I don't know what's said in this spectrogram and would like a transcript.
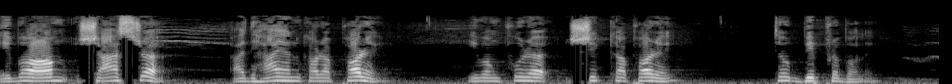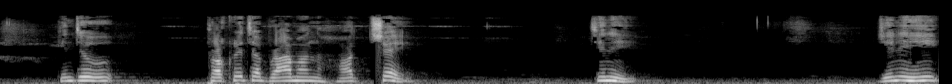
এবং শাস্ত্র অধ্যয়ন করা পরে এবং পুরো শিক্ষা পরে তো বিপ্র বলে। কিন্তু প্রকৃত ব্রাহ্মণ হচ্ছে তিনি। যিনি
